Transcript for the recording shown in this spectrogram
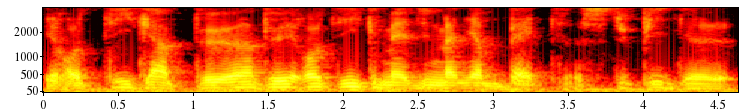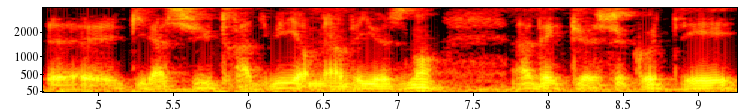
érotique, un peu, un peu érotique, mais d'une manière bête, stupide, euh, euh, qu'il a su traduire merveilleusement avec euh, ce côté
